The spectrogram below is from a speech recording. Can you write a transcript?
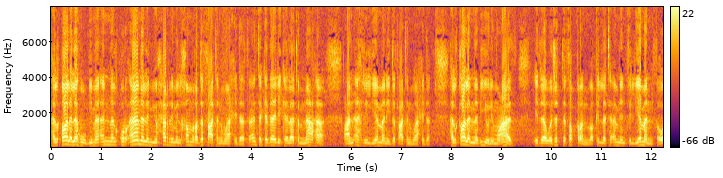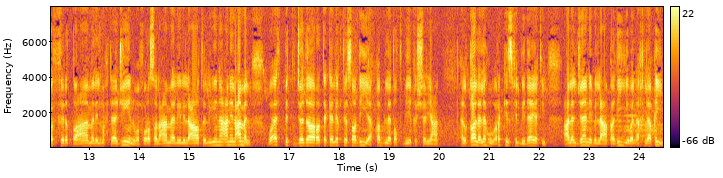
هل قال له بما أن القرآن لم يحرم الخمر دفعة واحدة فأنت كذلك لا تمنعها عن أهل اليمن دفعة واحدة؟ هل قال النبي لمعاذ إذا وجدت فقرا وقلة أمن في اليمن فوفر الطعام للمحتاجين وفرص العمل للعاطلين عن العمل وأثبت جدارتك الاقتصادية قبل تطبيق الشريعة؟ هل قال له ركز في البداية على الجانب العقدي والأخلاقي؟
